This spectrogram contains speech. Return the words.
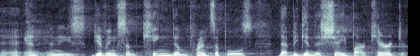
And, and, and he's giving some kingdom principles that begin to shape our character.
